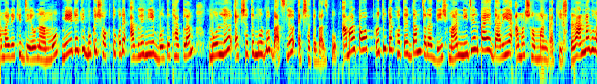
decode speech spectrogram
আমায় রেখে যেও না, আম্মু। মেয়েটাকে বুকে শক্ত করে আগলে নিয়ে বলতে থাকলাম, মরলেও একসাথে মরবো, বাঁচলেও একসাথে বাঁচবো। আমার পাওয়া প্রতিটা ক্ষতের দাম তোরা দিস, মা। নিজের পায়ে দাঁড়িয়ে আমার সম্মান রাখিস। রান্নাঘর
